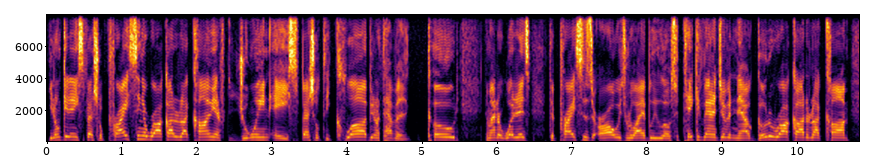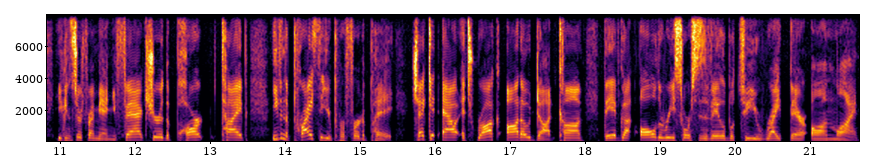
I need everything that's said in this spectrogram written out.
You don't get any special pricing at rockauto.com. You have to join a specialty club. You don't have to have a code, no matter what it is. The prices are always reliably low, so take advantage of it now. Go to rockauto.com. You can search by manufacturer, the part type, even the price that you prefer to pay. Check it out. It's rockauto.com. They have got all the resources available to you right there online.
